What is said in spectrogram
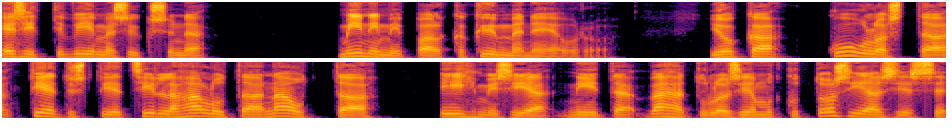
esitti viime syksynä minimipalkka 10 euroa, joka kuulostaa tietysti, että sillä halutaan auttaa ihmisiä, niitä vähätuloisia, mutta kun tosiasiassa se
